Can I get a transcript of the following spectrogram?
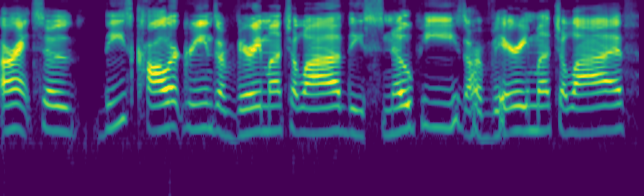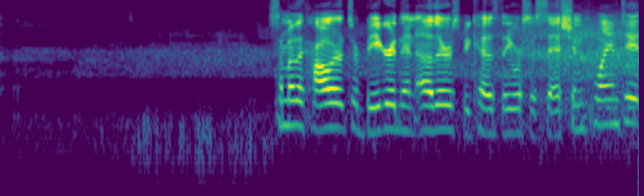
Alright, so these collard greens are very much alive. These snow peas are very much alive. Some of the collards are bigger than others because they were succession planted.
